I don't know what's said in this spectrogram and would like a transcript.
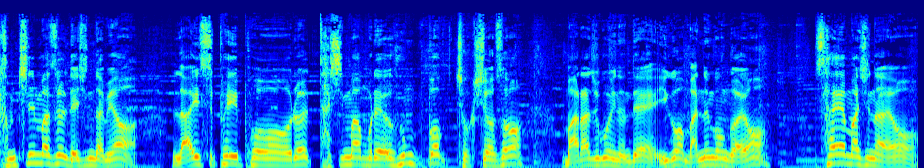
감칠맛을 내신다며 라이스 페이퍼를 다시마물에 흠뻑 적셔서 말아주고 있는데 이거 맞는 건가요? 사의 맛이 나요.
